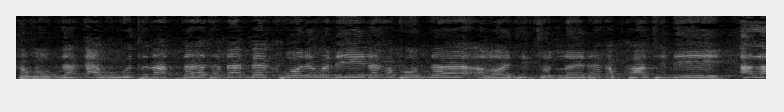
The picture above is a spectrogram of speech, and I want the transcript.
ครับผมนะการของคุณสนัดนะทางด้านแม่ครัวในวันนี้นะครับผมนะอร่อยที่สุดเลยนะกับข้าวที่นี่อะไร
